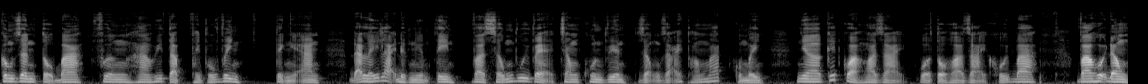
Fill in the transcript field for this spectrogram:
công dân tổ 3, phường Hà Huy Tập, thành phố Vinh, tỉnh Nghệ An đã lấy lại được niềm tin và sống vui vẻ trong khuôn viên rộng rãi thoáng mát của mình nhờ kết quả hòa giải của tổ hòa giải khối 3 và hội đồng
